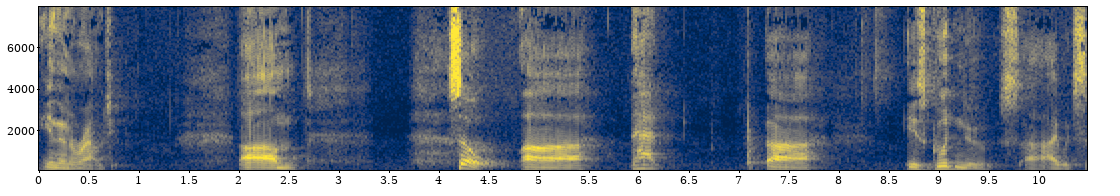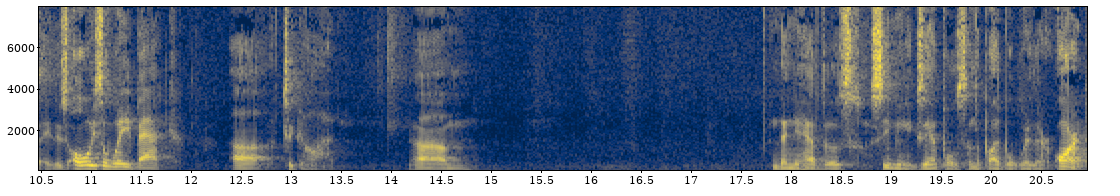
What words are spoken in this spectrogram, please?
in and around you. Um, so uh, that uh, is good news, I would say. There's always a way back uh, to God. Um, and then you have those seeming examples in the Bible where there aren't.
